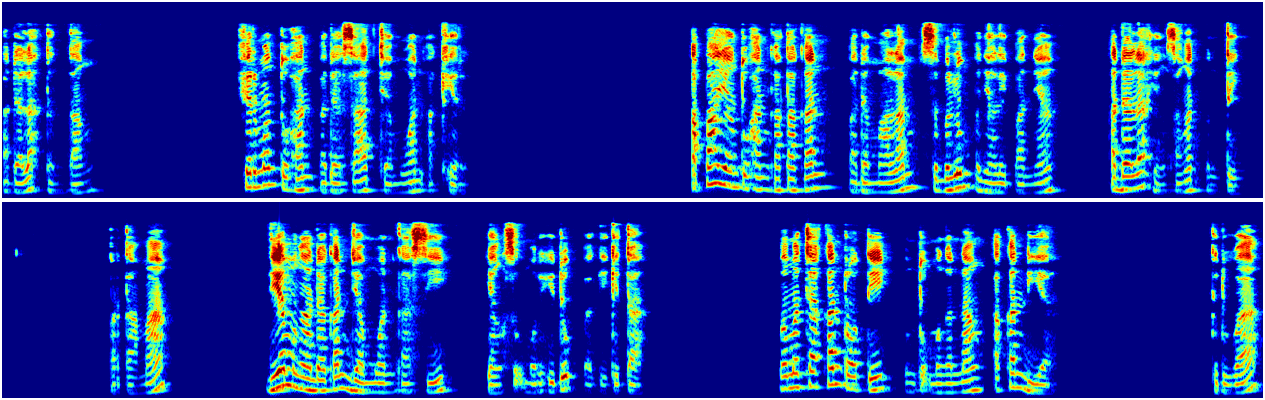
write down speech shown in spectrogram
adalah tentang firman Tuhan pada saat jamuan akhir. Apa yang Tuhan katakan pada malam sebelum penyalipannya adalah yang sangat penting. Pertama, dia mengadakan jamuan kasih yang seumur hidup bagi kita. Memecahkan roti untuk mengenang akan dia. Kedua,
